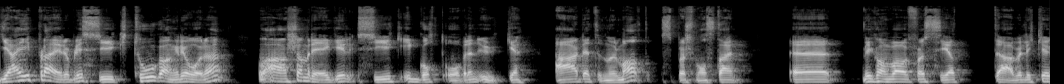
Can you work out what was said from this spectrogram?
Jeg pleier å bli syk to ganger i året, og er som regel syk i godt over en uke. Er dette normalt? Spørsmålstegn. Eh, vi kan bare først si at det er vel ikke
